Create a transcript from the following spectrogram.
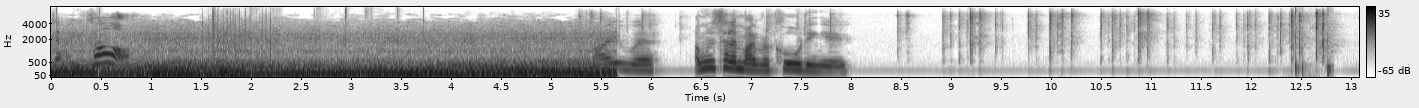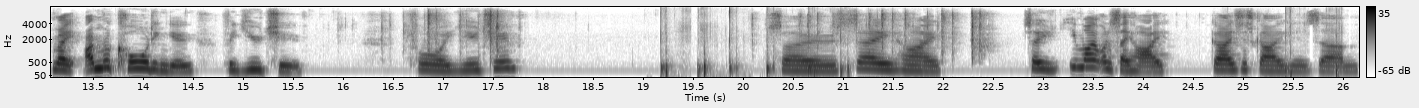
Get out of your car! I uh, I'm gonna tell him I'm recording you. Right, I'm recording you for YouTube. For YouTube. So say hi. So you might want to say hi. Guys, this guy is um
